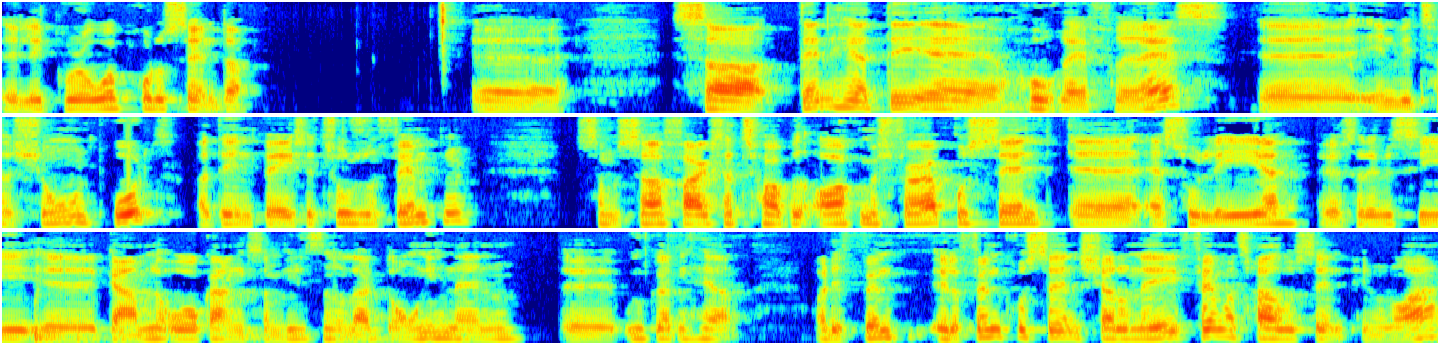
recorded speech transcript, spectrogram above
øh, lidt grower producenter. Øh, så den her, det er Jorge Freres øh, invitation brudt, og det er en base 2015, som så faktisk har toppet op med 40% af, af Solea, øh, så det vil sige øh, gamle årgange, som hele tiden er lagt oven i hinanden, øh, udgør den her. Og det er 5, eller 5% Chardonnay, 35% Pinot Noir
